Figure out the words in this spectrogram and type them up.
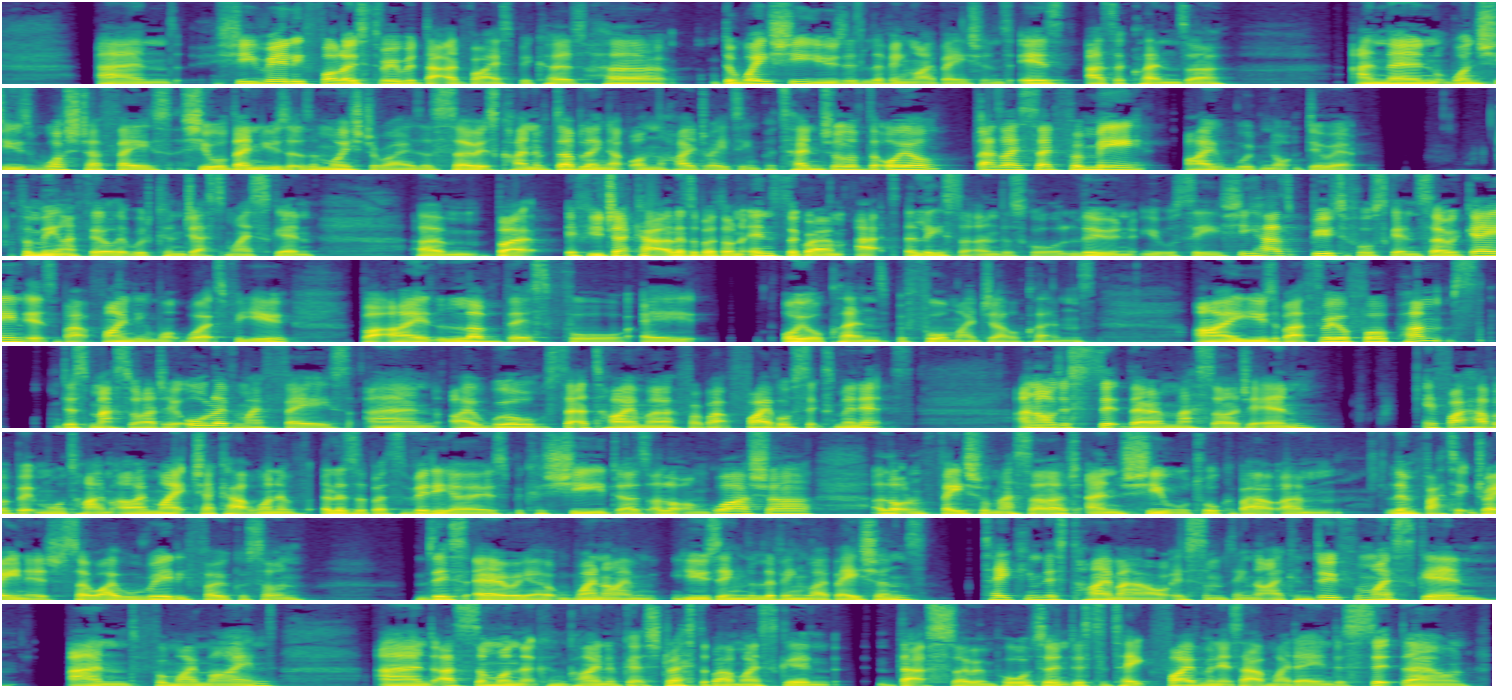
And she really follows through with that advice because her the way she uses living libations is as a cleanser. And then once she's washed her face, she will then use it as a moisturizer. So it's kind of doubling up on the hydrating potential of the oil. As I said, for me, I would not do it. For me, I feel it would congest my skin. Um, but if you check out Elizabeth on Instagram at Elisa underscore Loon, you will see she has beautiful skin. So again, it's about finding what works for you. But I love this for a oil cleanse before my gel cleanse. I use about three or four pumps, just massage it all over my face, and I will set a timer for about five or six minutes and I'll just sit there and massage it in. If I have a bit more time, I might check out one of Elizabeth's videos because she does a lot on gua sha, a lot on facial massage, and she will talk about um, lymphatic drainage. So I will really focus on this area when I'm using the living libations. Taking this time out is something that I can do for my skin and for my mind. And as someone that can kind of get stressed about my skin, that's so important just to take five minutes out of my day and just sit down,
